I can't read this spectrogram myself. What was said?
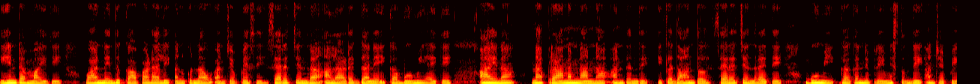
ఏంటమ్మా ఇది? వాడిని ఎందుకు కాపాడాలి అనుకున్నావు? అని చెప్పేసి శరత్చంద్ర అలా అడగగానే ఇక భూమి అయితే ఆయన నా ప్రాణం నాన్న అంటుంది. ఇక దాంతో శరత్చంద్ర అయితే భూమి గగన్ని ప్రేమిస్తుంది అని చెప్పి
